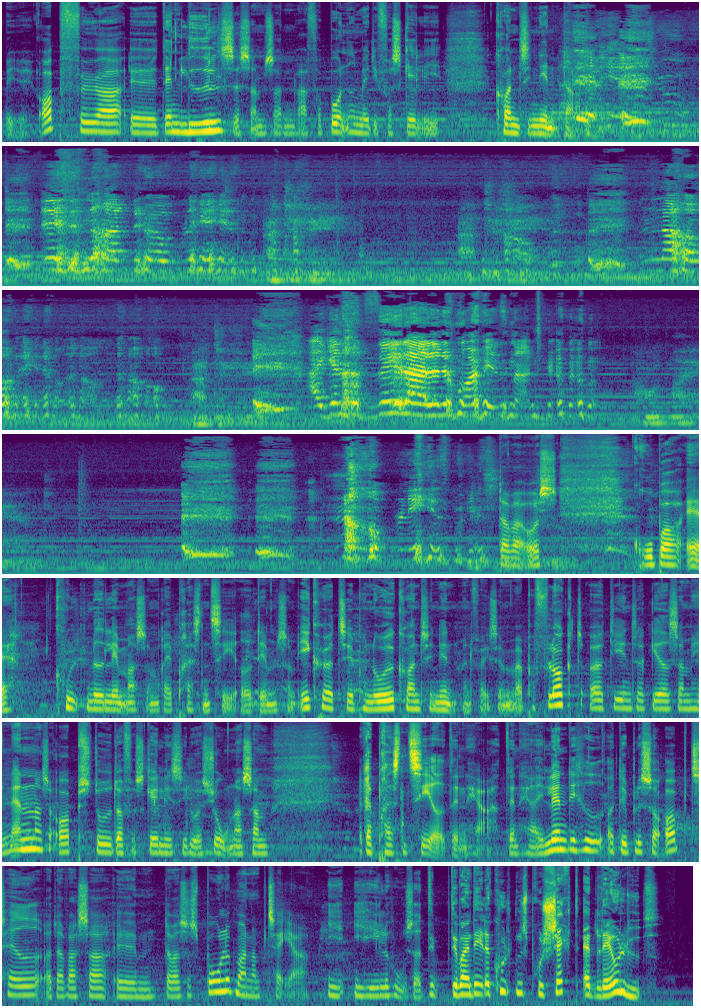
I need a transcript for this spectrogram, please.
øh, opføre øh, den lidelse, som sådan var forbundet med de forskellige kontinenter. It's not. No, no, no, no. I cannot say that anymore. It's not true. Hold my hand. No, please, please. Der var også grupper af kultmedlemmer, som repræsenterede dem, som ikke hørte til på noget kontinent, men for eksempel var på flugt, og de interagerede sig med hinanden, og så opstod der forskellige situationer, som repræsenterede den her, den her elendighed, og det blev så optaget, og der var så, øh, der var så spolebåndoptagere i, i hele huset. Det, det var en del af kultens projekt at lave lyd.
